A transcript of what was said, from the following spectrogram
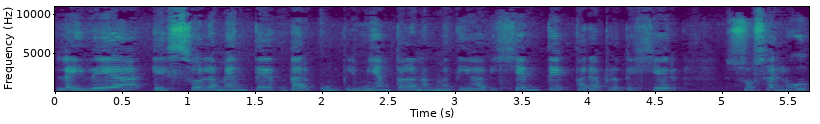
La idea es solamente dar cumplimiento a la normativa vigente para proteger su salud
